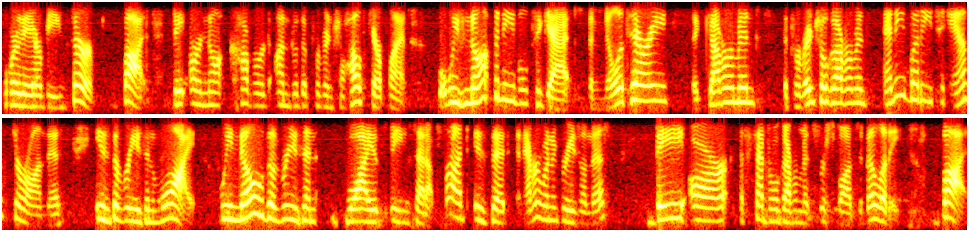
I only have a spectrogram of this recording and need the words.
where they are being served, but they are not covered under the provincial health care plan. What we've not been able to get the military, the government, the provincial governments, anybody to answer on this is the reason why. We know the reason why it's being set up front is that, and everyone agrees on this, they are the federal government's responsibility. But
